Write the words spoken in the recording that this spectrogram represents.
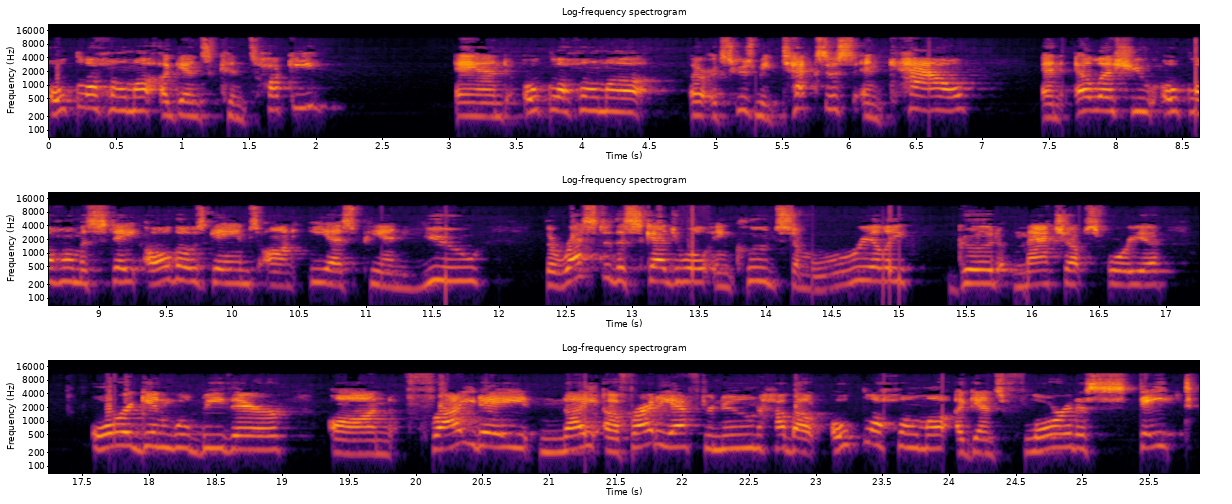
Oklahoma against Kentucky and Oklahoma, or excuse me, Texas and Cal and LSU, Oklahoma State, all those games on ESPNU. The rest of the schedule includes some really good matchups for you. Oregon will be there on Friday night, uh, Friday afternoon. How about Oklahoma against Florida State?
